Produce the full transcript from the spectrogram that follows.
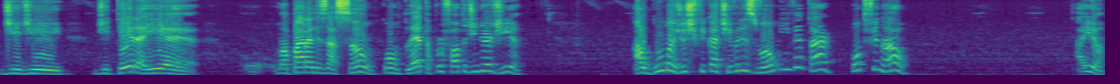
de, de, de ter aí é, uma paralisação completa por falta de energia. Alguma justificativa eles vão inventar. Ponto final. Aí, ó.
